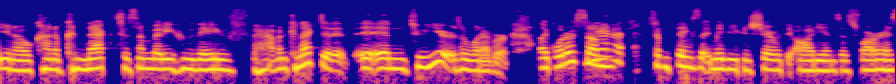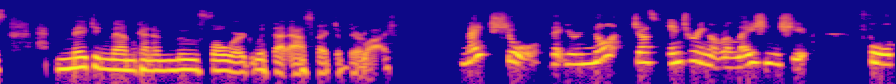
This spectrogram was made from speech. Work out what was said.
you know kind of connect to somebody who they've haven't connected in two years or whatever. Like what are some yeah. some things that maybe you can share with the audience as far as making them kind of move forward with that aspect of their life? Make sure that you're not just entering a relationship for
